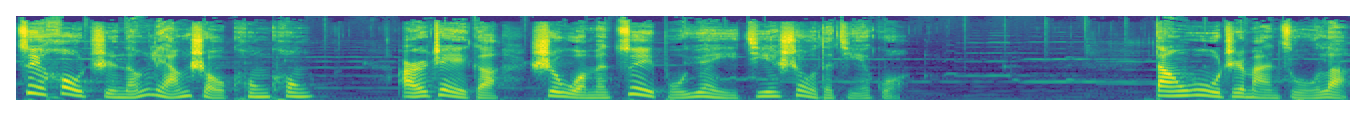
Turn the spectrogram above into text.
最后只能两手空空，而这个是我们最不愿意接受的结果。当物质满足了。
